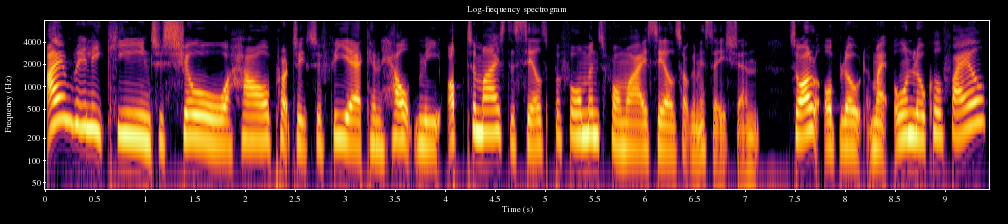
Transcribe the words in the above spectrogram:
I'm really keen to show how Project Sophia can help me optimize the sales performance for my sales organization. So I'll upload my own local file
